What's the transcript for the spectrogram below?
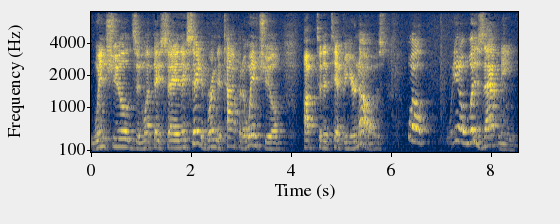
windshields and what they say, they say to bring the top of the windshield up to the tip of your nose. Well, you know, what does that mean?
